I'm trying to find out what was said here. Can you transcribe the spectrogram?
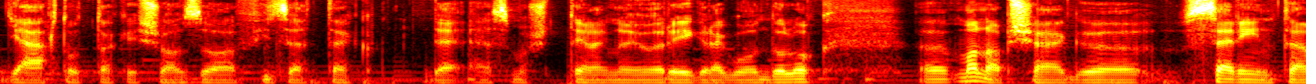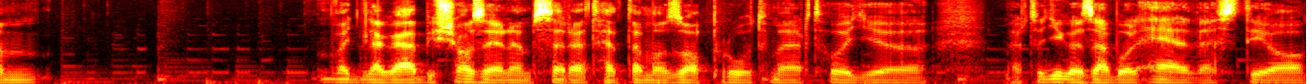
gyártottak és azzal fizettek, de ezt most tényleg nagyon régre gondolok. Manapság szerintem vagy legalábbis azért nem szerethetem az aprót, mert hogy, mert hogy igazából elveszti a,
